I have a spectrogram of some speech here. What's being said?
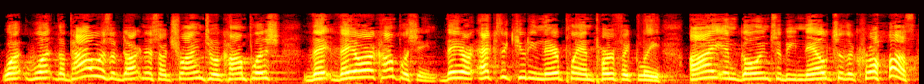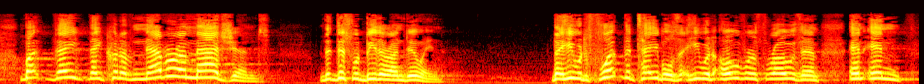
what, what the powers of darkness are trying to accomplish, they, they are accomplishing. They are executing their plan perfectly. I am going to be nailed to the cross. But they, they could have never imagined that this would be their undoing. That he would flip the tables, that he would overthrow them. And, and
